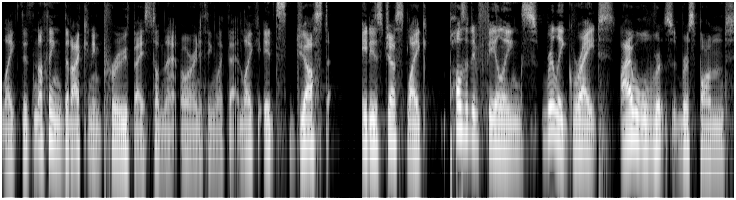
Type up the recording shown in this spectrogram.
like there's nothing that I can improve based on that or anything like that. Like it's just it is just like positive feelings, really great. I will re- respond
